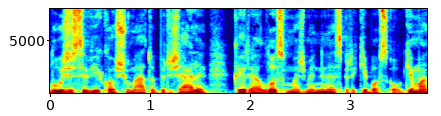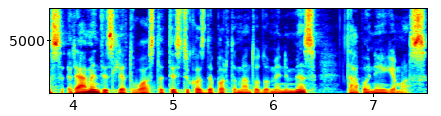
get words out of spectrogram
Lūžis įvyko šių metų birželį, kai realus mažmeninės priekybos augimas, remiantis Lietuvos statistikos departamento duomenimis, tapo neigiamas.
